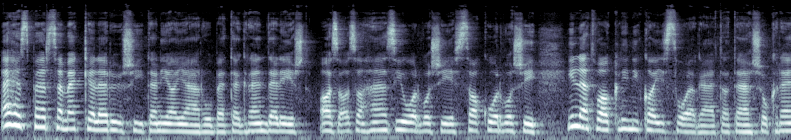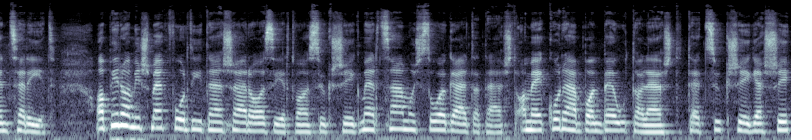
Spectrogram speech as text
Ehhez persze meg kell erősíteni a járóbeteg rendelést, azaz a házi orvosi és szakorvosi, illetve a klinikai szolgáltatások rendszerét. A piramis megfordítására azért van szükség, mert számos szolgáltatást, amely korábban beutalást tett szükségessé,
